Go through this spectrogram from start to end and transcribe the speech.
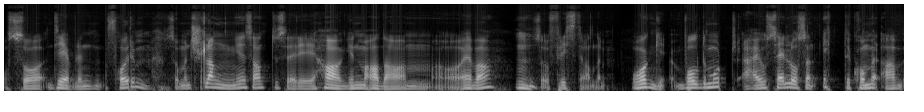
også djevelen form som en slange. sant? Du ser i hagen med Adam og Eva, Mm. så frister han dem. Og Voldemort er jo selv også en etterkommer av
